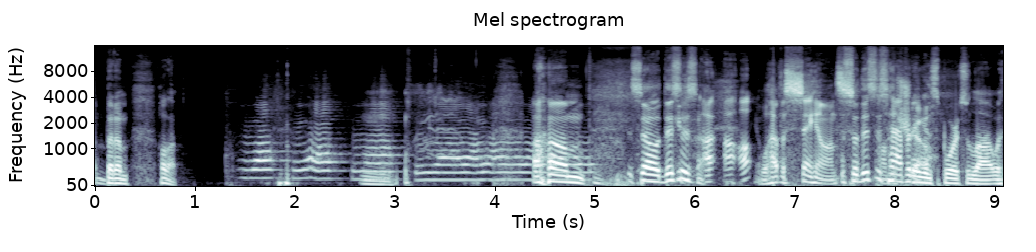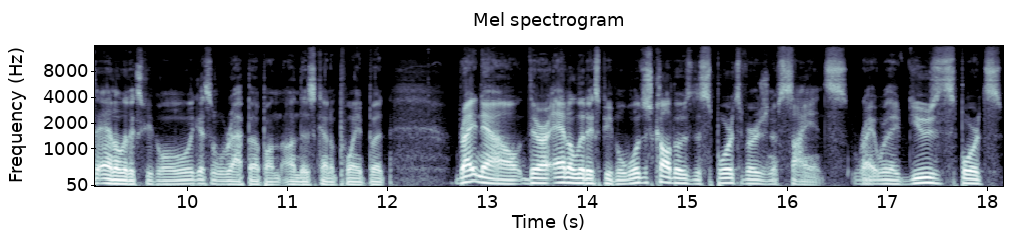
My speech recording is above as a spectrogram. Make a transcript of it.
But um, hold on. Um, so this is I, I, We'll have a séance. so this is happening in sports a lot with analytics people. I guess we'll wrap up on, on this kind of point, but right now there are analytics people. We'll just call those the sports version of science, right? Where they've used sports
